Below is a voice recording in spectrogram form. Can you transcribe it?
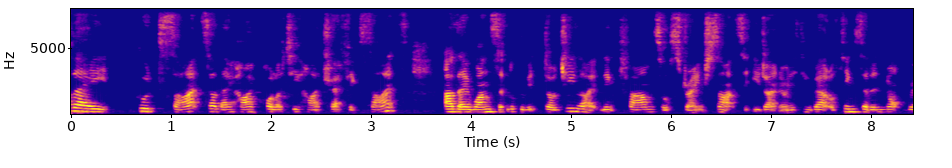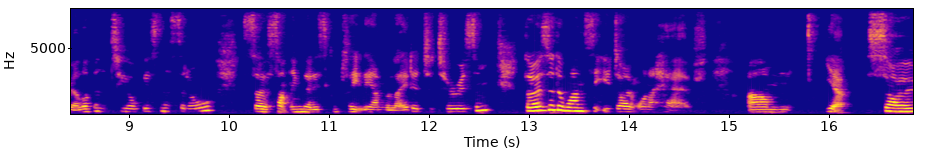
they good sites? Are they high quality, high traffic sites? Are they ones that look a bit dodgy, like link farms or strange sites that you don't know anything about, or things that are not relevant to your business at all? So, something that is completely unrelated to tourism. Those are the ones that you don't want to have. Um, yeah, so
